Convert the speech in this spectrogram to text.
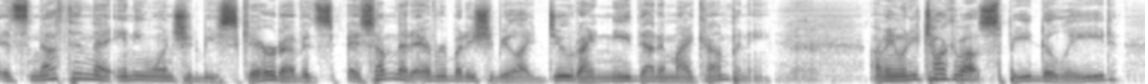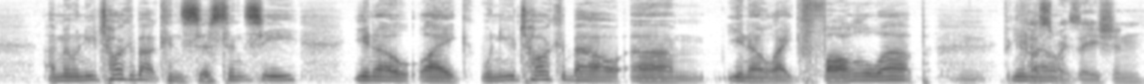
it's nothing that anyone should be scared of. It's, it's something that everybody should be like, dude, I need that in my company. I mean, when you talk about speed to lead, I mean, when you talk about consistency, you know, like when you talk about, um, you know, like follow up, The you know, customization.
